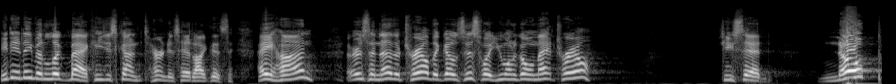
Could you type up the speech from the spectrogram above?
He didn't even look back. He just kind of turned his head like this. Hey, hon, there's another trail that goes this way. You want to go on that trail? She said, Nope.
